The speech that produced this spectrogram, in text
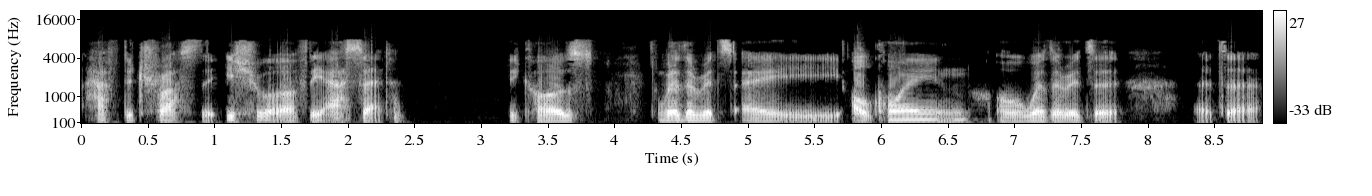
have to trust the issuer of the asset because whether it's a altcoin or whether it's a it's a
